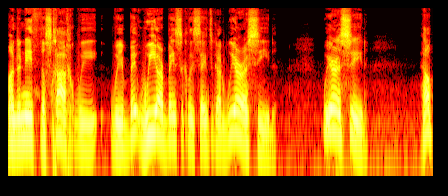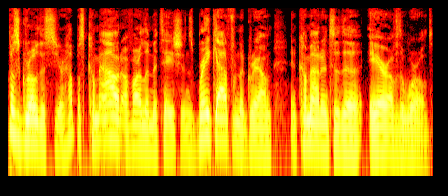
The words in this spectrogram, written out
underneath the schach, we we we are basically saying to God, we are a seed, we are a seed. Help us grow this year. Help us come out of our limitations, break out from the ground, and come out into the air of the world.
